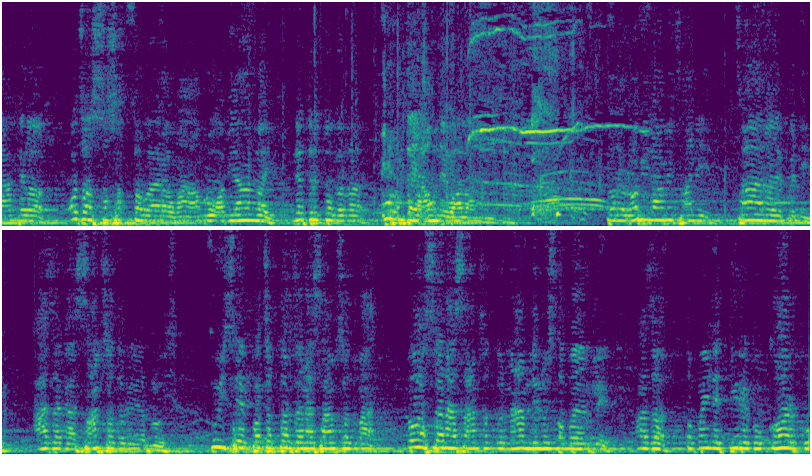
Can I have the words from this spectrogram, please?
राखेर अझ सशक्त भएर उहाँ हाम्रो अभियानलाई नेतृत्व गर्न तुरुन्तै आउनेवाला हुनुहुन्छ तर रवि लामी छाने चाहे पनि आजका सांसदहरू हेर्नुहोस् दुई सय पचहत्तरजना सांसदमा दसजना सांसदको नाम लिनुहोस् तपाईँहरूले। आज तपाईँले तिरेको करको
